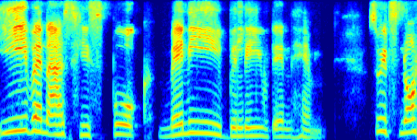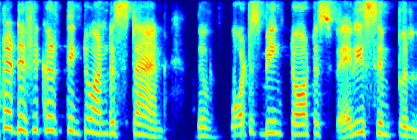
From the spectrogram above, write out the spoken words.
even as he spoke many believed in him. So it's not a difficult thing to understand the what is being taught is very simple.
